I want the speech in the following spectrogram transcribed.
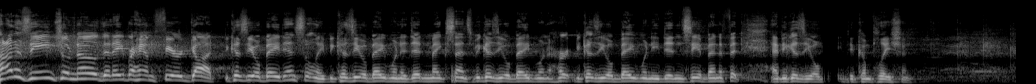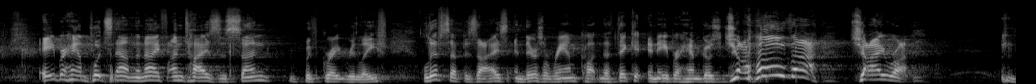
How does the angel know that Abraham feared God? Because he obeyed instantly, because he obeyed when it didn't make sense, because he obeyed when it hurt, because he obeyed when he didn't see a benefit, and because he obeyed to completion. Abraham puts down the knife, unties his son with great relief, lifts up his eyes, and there's a ram caught in the thicket, and Abraham goes, Jehovah Jireh.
